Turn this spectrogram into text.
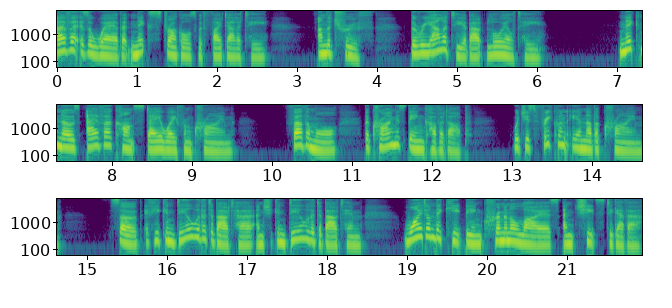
Eva is aware that Nick struggles with fidelity, and the truth, the reality about loyalty. Nick knows Eva can't stay away from crime. Furthermore, the crime is being covered up, which is frequently another crime. So, if he can deal with it about her and she can deal with it about him, why don't they keep being criminal liars and cheats together?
